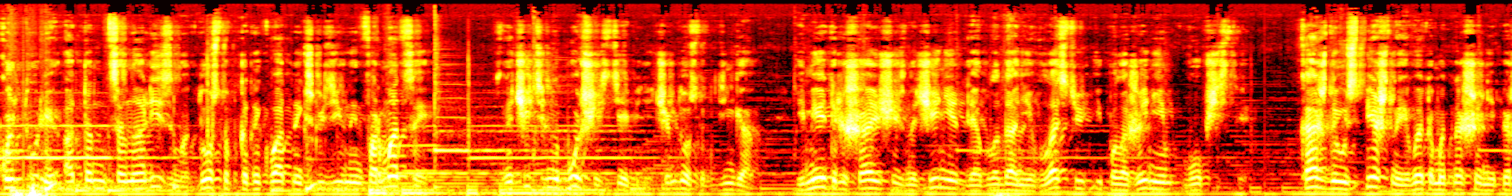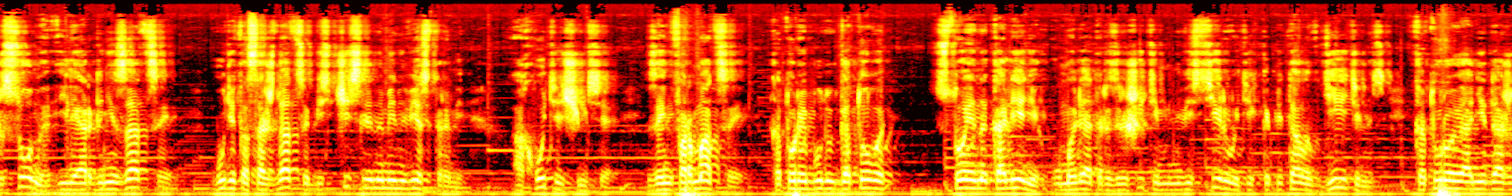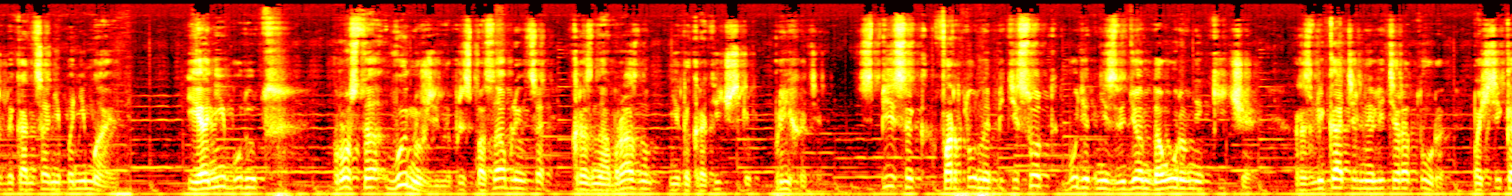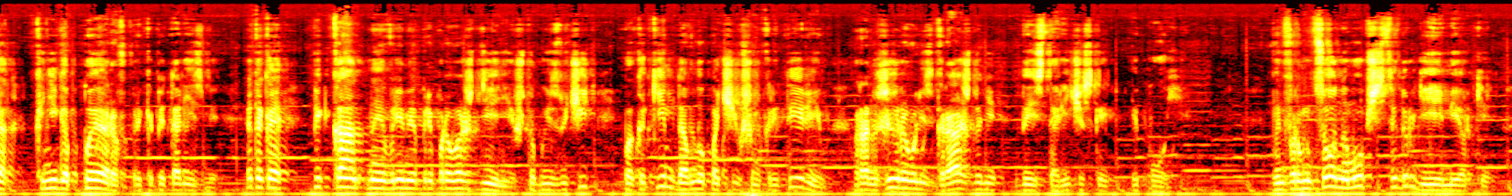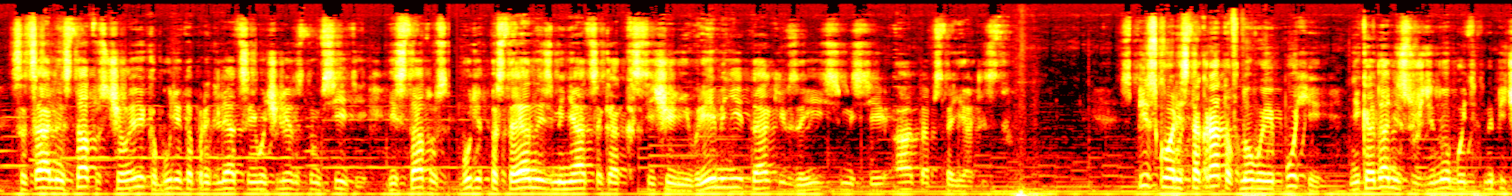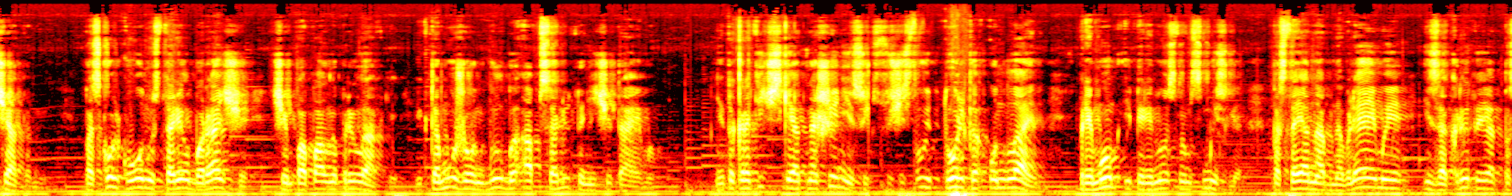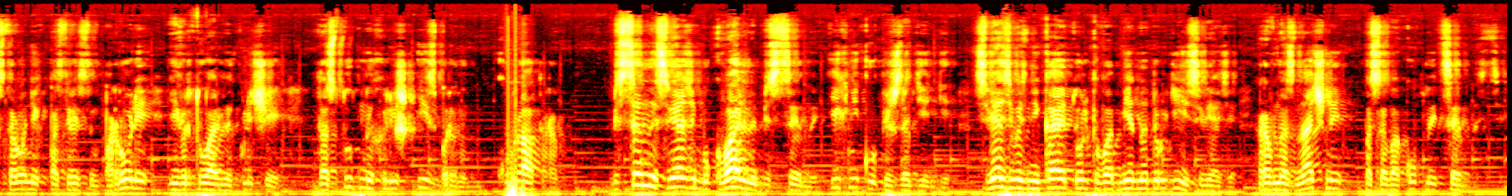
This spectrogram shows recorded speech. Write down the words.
Культуре атtenционализма доступ к адекватной эксклюзивной информации в значительно большей степени, чем доступ к деньгам, имеет решающее значение для обладания властью и положением в обществе. Каждая успешная в этом отношении персона или организация будет осаждаться бесчисленными инвесторами, охотящимся за информацией, которые будут готовы, стоя на коленях, умолять разрешить им инвестировать их капиталы в деятельность, которую они даже до конца не понимают. И они будут просто вынуждены приспосабливаться к разнообразным недократическим прихотям. Список «Фортуна 500» будет низведен до уровня кича, развлекательной литературы, почти как книга пэров при капитализме. Это такое пикантное времяпрепровождение, чтобы изучить, по каким давно почившим критериям ранжировались граждане доисторической эпохи. В информационном обществе другие мерки. Социальный статус человека будет определяться его членством в сети, и статус будет постоянно изменяться как с течением времени, так и в зависимости от обстоятельств. Списку аристократов новой эпохи никогда не суждено быть напечатанным, поскольку он устарел бы раньше, чем попал на прилавки, и к тому же он был бы абсолютно нечитаемым. Нетократические отношения существуют только онлайн – прямом и переносном смысле, постоянно обновляемые и закрытые от посторонних посредством паролей и виртуальных ключей, доступных лишь избранным, кураторам. Бесценные связи буквально бесценны, их не купишь за деньги. Связи возникают только в обмен на другие связи, равнозначные по совокупной ценности.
